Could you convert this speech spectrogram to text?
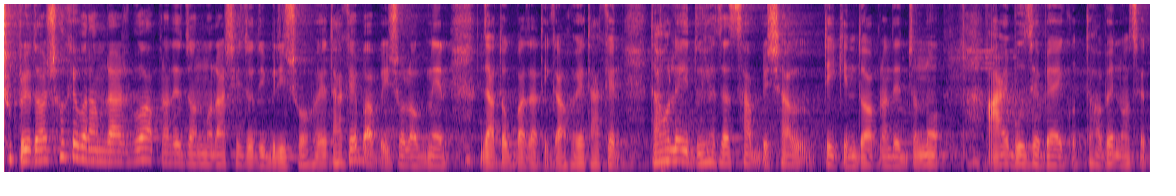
সুপ্রিয় দর্শক, এবার আমরা আসব আপনাদের জন্মরাশি যদি বৃষ হয়ে থাকে বা বৃষ লগ্নের জাতক বা জাতিকা হয়ে থাকেন, তাহলে এই দুই হাজার ছাব্বিশ সালটি কিন্তু আপনাদের জন্য আয় বুঝে ব্যয় করতে হবে নচেত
